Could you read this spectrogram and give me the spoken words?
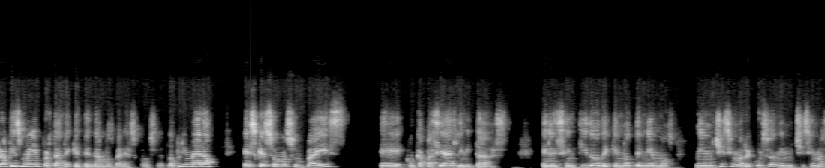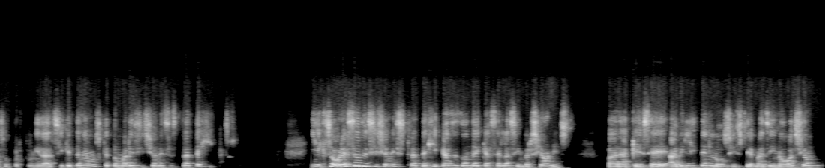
creo que es muy importante que entendamos varias cosas. Lo primero es que somos un país eh, con capacidades limitadas en el sentido de que no tenemos ni muchísimos recursos ni muchísimas oportunidades y que tenemos que tomar decisiones estratégicas. Y sobre esas decisiones estratégicas es donde hay que hacer las inversiones para que se habiliten los sistemas de innovación.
